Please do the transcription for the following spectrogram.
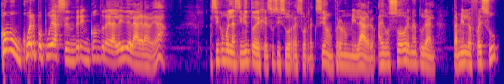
¿Cómo un cuerpo puede ascender en contra de la ley de la gravedad? Así como el nacimiento de Jesús y su resurrección fueron un milagro, algo sobrenatural, también lo fue su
